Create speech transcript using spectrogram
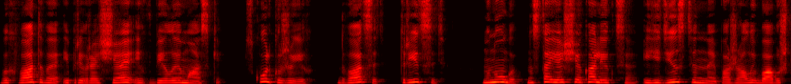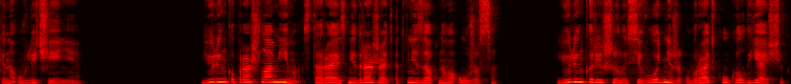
выхватывая и превращая их в белые маски. Сколько же их? Двадцать? Тридцать? Много. Настоящая коллекция и единственное, пожалуй, бабушкино увлечение. Юленька прошла мимо, стараясь не дрожать от внезапного ужаса. Юленька решила сегодня же убрать кукол в ящик,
